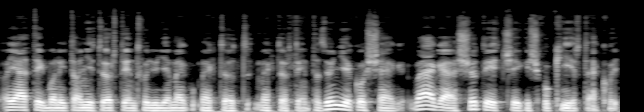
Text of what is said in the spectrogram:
a játékban itt annyi történt, hogy ugye meg, megtört, megtörtént az öngyilkosság, vágás, sötétség, és akkor kiírták, hogy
